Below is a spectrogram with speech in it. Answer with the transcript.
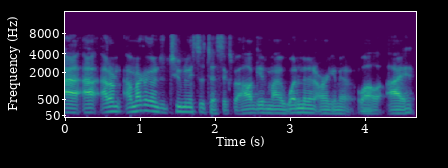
I, I- don't. I'm not going to go into too many statistics, but I'll give my one minute argument while I.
